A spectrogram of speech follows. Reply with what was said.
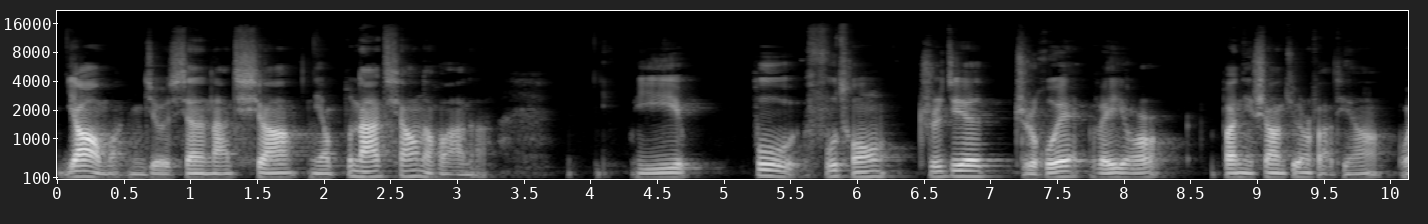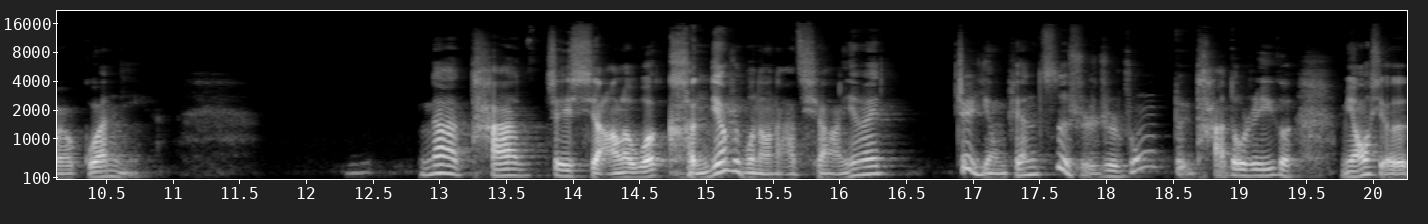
要么你就现在拿枪，你要不拿枪的话呢，以不服从直接指挥为由，把你上军事法庭，我要关你。那他这想了，我肯定是不能拿枪，因为这影片自始至终对他都是一个描写的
